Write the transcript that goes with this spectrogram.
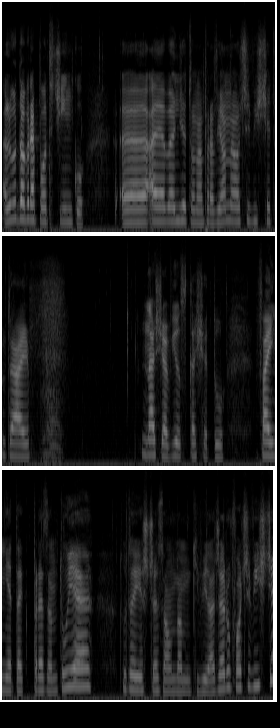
Albo dobra po odcinku. E, ale będzie to naprawione oczywiście tutaj. Nasza wioska się tu fajnie tak prezentuje. Tutaj jeszcze są domki villagerów oczywiście.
